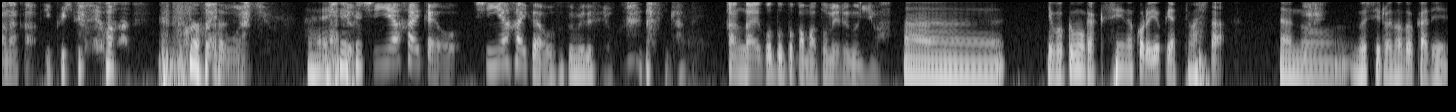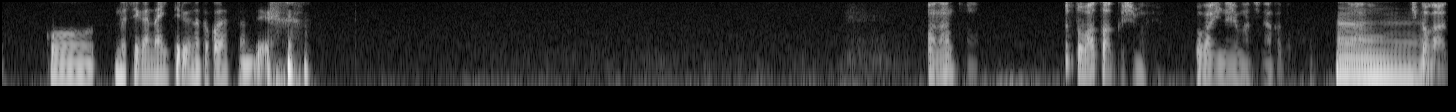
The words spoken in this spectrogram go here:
まあなんか、行く人ではそうないと思いますよ。はい。深夜徘徊を、深夜徘徊はおすすめですよ。なんか、考え事とかまとめるのには。あーいや僕も学生の頃よくやってました。あの、はいむしろのどかで、こう、虫が鳴いてるようなとこだったんで。まあなんか、ちょっとワクワクしますよ。人がいない街中とか。うん。人が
